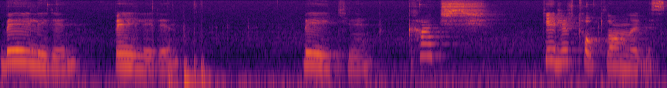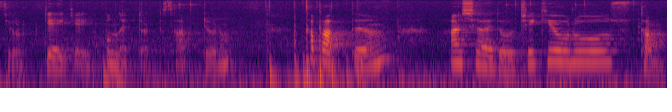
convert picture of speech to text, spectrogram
B'lerin, B'lerin, B2'nin kaç gelir toplamlarını istiyorum. GG. Bunu F4'te sabitliyorum. Kapattım. Aşağıya doğru çekiyoruz. Tamam.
